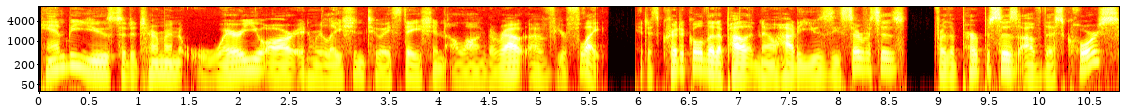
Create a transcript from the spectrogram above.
can be used to determine where you are in relation to a station along the route of your flight. It is critical that a pilot know how to use these services for the purposes of this course,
